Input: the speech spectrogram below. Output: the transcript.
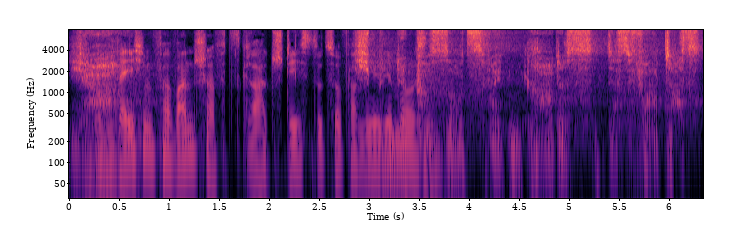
Ja, In welchem Verwandtschaftsgrad stehst du zur ich Familie bin der Morrison? Zweiten Grades des Vaters.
